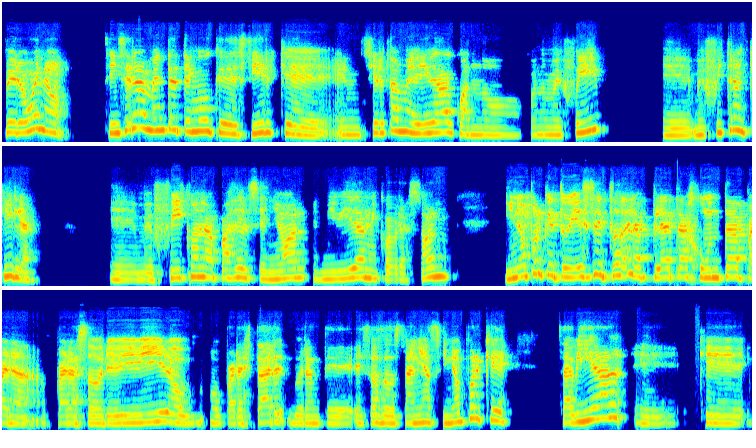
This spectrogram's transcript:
Pero bueno, sinceramente tengo que decir que en cierta medida cuando, cuando me fui, eh, me fui tranquila. Eh, me fui con la paz del Señor en mi vida, en mi corazón, y no porque tuviese toda la plata junta para, para sobrevivir o, para estar durante esos dos años, sino porque sabía eh, que,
